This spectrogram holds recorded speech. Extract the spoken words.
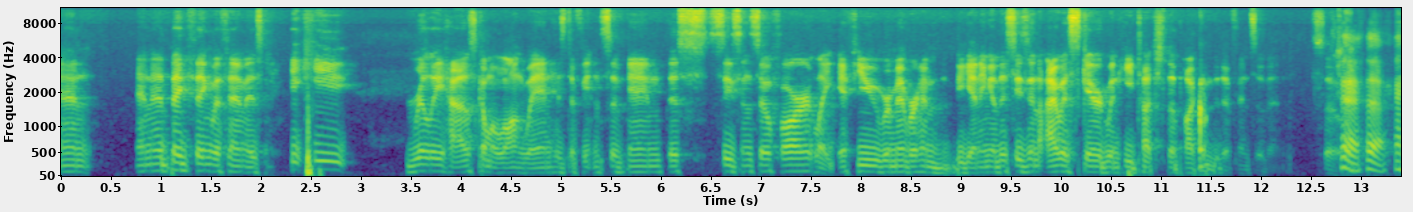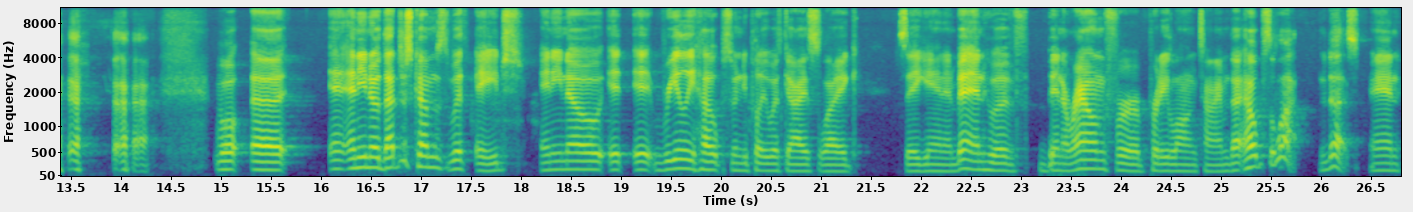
And and the big thing with him is he, he really has come a long way in his defensive game this season so far. Like if you remember him beginning of the season, I was scared when he touched the puck in the defensive end. So well, uh, and, and you know that just comes with age and you know, it it really helps when you play with guys like Seguin and Benn who have been around for a pretty long time. That helps a lot. It does. And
